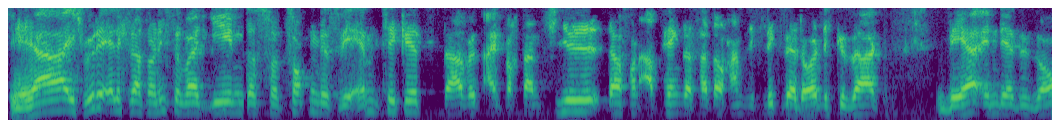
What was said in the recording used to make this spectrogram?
Ja, ich würde ehrlich gesagt noch nicht so weit gehen. Das Verzocken des WM-Tickets, da wird einfach dann viel davon abhängen. Das hat auch Hansi Flick sehr deutlich gesagt. Wer in der Saison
